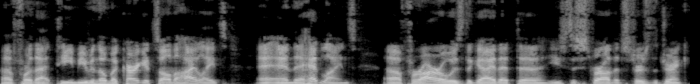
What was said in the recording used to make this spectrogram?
uh, for that team, even though McCarr gets all the highlights and, and the headlines. Ferraro is the guy that he's the straw that stirs the drink.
